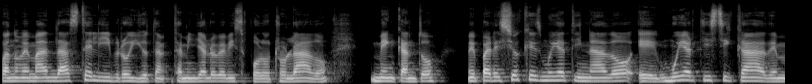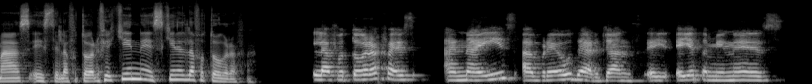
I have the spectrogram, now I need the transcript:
cuando me mandaste el libro, y yo también ya lo había visto por otro lado, me encantó. Me pareció que es muy atinado, eh, muy artística, además, este, la fotografía. ¿Quién es? ¿Quién es la fotógrafa? La fotógrafa es Anaís Abreu de Arjanz. E, ella también es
